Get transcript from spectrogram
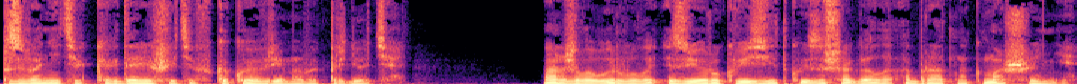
Позвоните, когда решите, в какое время вы придете». Анжела вырвала из ее рук визитку и зашагала обратно к машине.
